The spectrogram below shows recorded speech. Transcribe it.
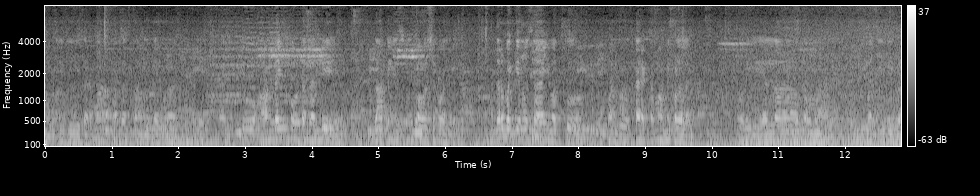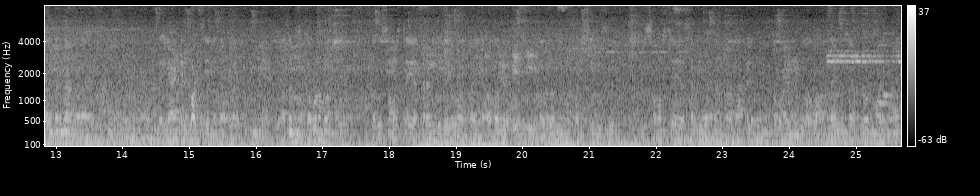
ಮಸೀದಿ, ದರ್ಗಾ, ಕಬ್ರಸ್ತಾನ ಇದು ಆನ್ಲೈನ್ ಪೋರ್ಟಲಲ್ಲಿ ದಾಖಲಿಸುವುದು ಅವಶ್ಯಕವಾಗಿದೆ. ಅದರ ಬಗ್ಗೆಯೂ ಸಹ ಇವತ್ತು ಒಂದು ಕಾರ್ಯಕ್ರಮ ಹಮ್ಮಿಕೊಳ್ಳಲಾಗಿದೆ. ಅವರಿಗೆ ಎಲ್ಲ ತಮ್ಮ ಮಸೀದಿಗಳ ದರ್ಗಾಗಳ ಲ್ಯಾಂಡ್ ರೆಕಾರ್ಡ್ಸ್ ಏನಿದ್ದಾವೆ ಅದನ್ನು ತಗೊಂಡು ಬಂದು ಅದು ಸಂಸ್ಥೆಯ ಹೆಸರಲ್ಲಿದೆಯೋ ಅಥವಾ ಯಾವುದಾದ್ರೂ ಅದನ್ನು ಪರಿಶೀಲಿಸಿ ಸಂಸ್ಥೆಯ ಸಂಸ್ಥೆ ಹೆಸರಲ್ಲಿದ್ದಂಥ ದಾಖಲೆಗಳನ್ನು ತಗೊಂಡು ಅದು ಆನ್ಲೈನಿಂದ ಅಪ್ಲೋಡ್ ಮಾಡಿದ್ದಾರೆ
